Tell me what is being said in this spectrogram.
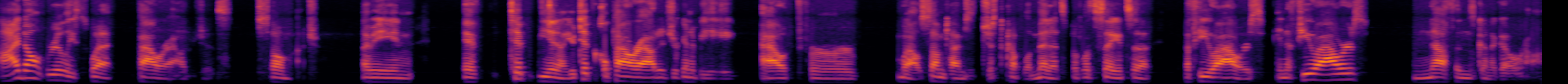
I don't really sweat power outages so much. I mean, tip, you know, your typical power outage, you're going to be out for well, sometimes it's just a couple of minutes, but let's say it's a, a few hours. In a few hours, nothing's going to go wrong.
